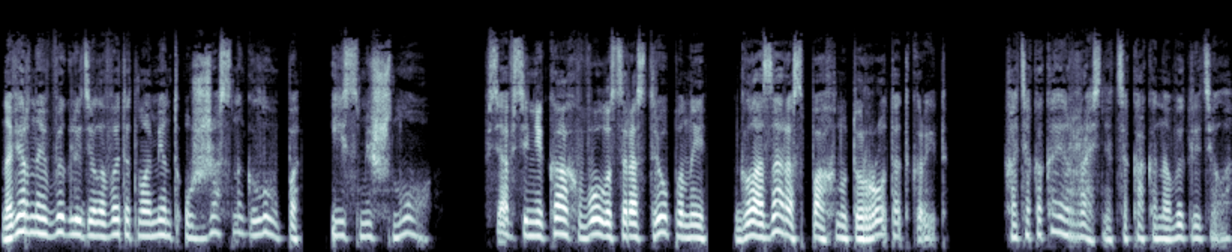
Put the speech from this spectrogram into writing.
Наверное, выглядела в этот момент ужасно глупо и смешно. Вся в синяках, волосы растрепанные, глаза распахнуты, рот открыт. Хотя какая разница, как она выглядела?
